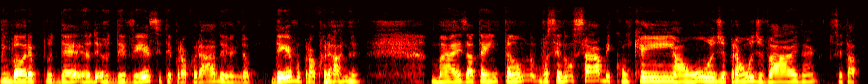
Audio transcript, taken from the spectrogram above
embora eu, puder, eu devesse ter procurado, eu ainda devo procurar, né? Mas até então você não sabe com quem, aonde, para onde vai, né? Você tá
